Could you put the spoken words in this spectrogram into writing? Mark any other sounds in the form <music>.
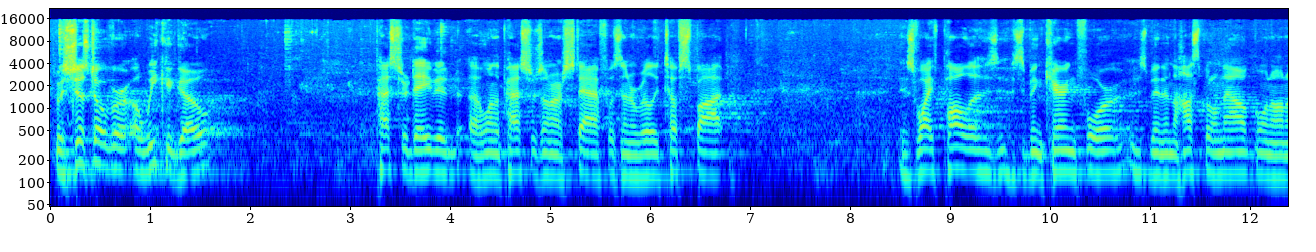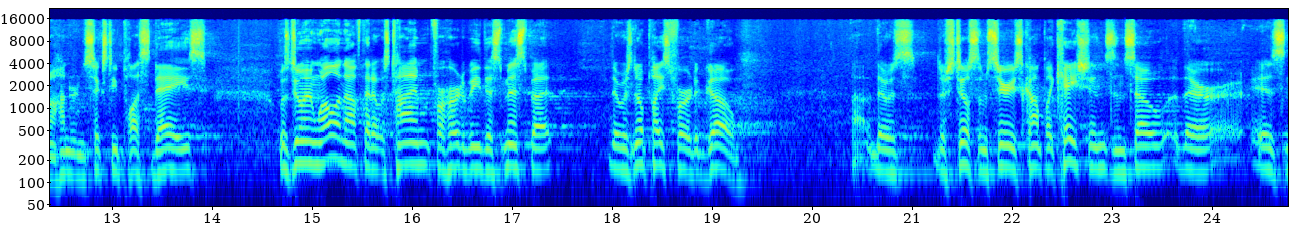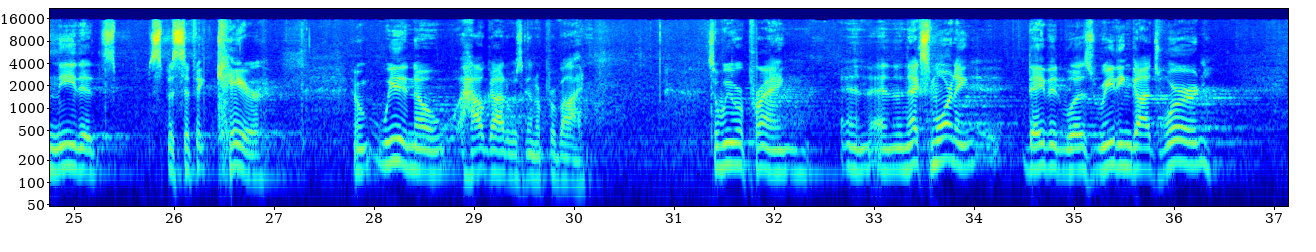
It was just over a week ago. Pastor David, uh, one of the pastors on our staff, was in a really tough spot. His wife Paula, who's, who's been caring for, who's been in the hospital now going on 160 plus days, was doing well enough that it was time for her to be dismissed, but there was no place for her to go. Uh, there was, there's still some serious complications, and so there is needed specific care. And we didn't know how God was going to provide. So we were praying, and, and the next morning, David was reading God's word,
